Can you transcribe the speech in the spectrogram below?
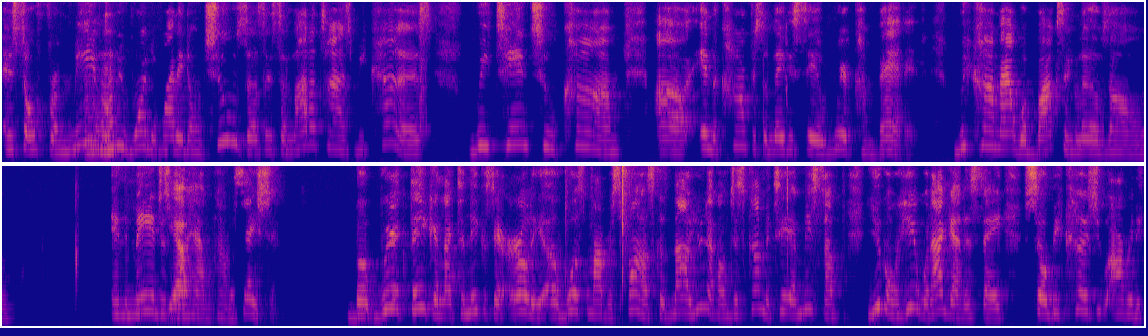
And so for me, mm-hmm. when we wonder why they don't choose us, it's a lot of times because we tend to come uh in the conference, the lady said we're combative. We come out with boxing gloves on, and the man just yep. want to have a conversation. But we're thinking, like Taneka said earlier, of what's my response? Because now you're not gonna just come and tell me something. You're gonna hear what I gotta say. So because you already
